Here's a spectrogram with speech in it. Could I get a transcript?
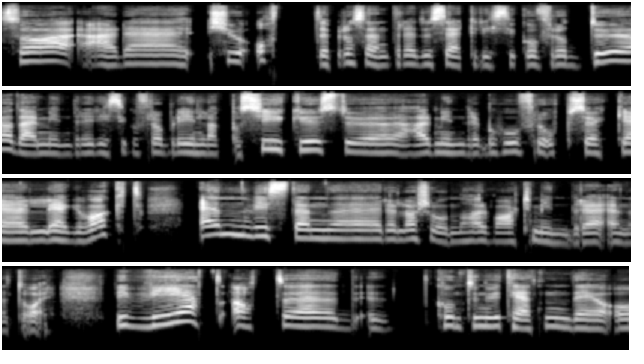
så er det 28 redusert risiko for å dø, det er mindre risiko for å bli innlagt på sykehus, du har mindre behov for å oppsøke legevakt, enn hvis den eh, relasjonen har vart mindre enn et år. Vi vet at eh, kontinuiteten, det å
